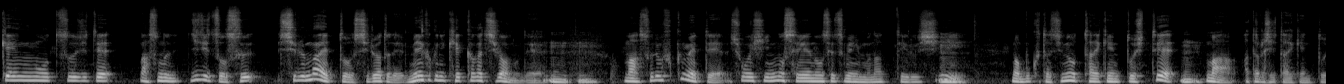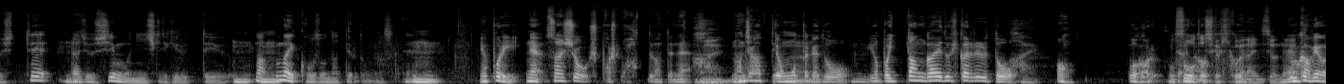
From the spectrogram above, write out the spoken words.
見を通じて、まあ、その事実をす知る前と知る後で明確に結果が違うので、まあ、それを含めて商品の性能説明にもなっているし、うん。まあ、僕たちの体験として、うん。まあ、新しい体験としてうん。ラジオ CM を認識できるっていう、うんまあ、ううんまい構造になってると思いますね。うん。やっぱりね最初シュパシュパってなってね、なんじゃって思ったけど、やっぱ一旦ガイド引かれると、はい。あわかる。そうとしか聞こえないんですよね。浮かびな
